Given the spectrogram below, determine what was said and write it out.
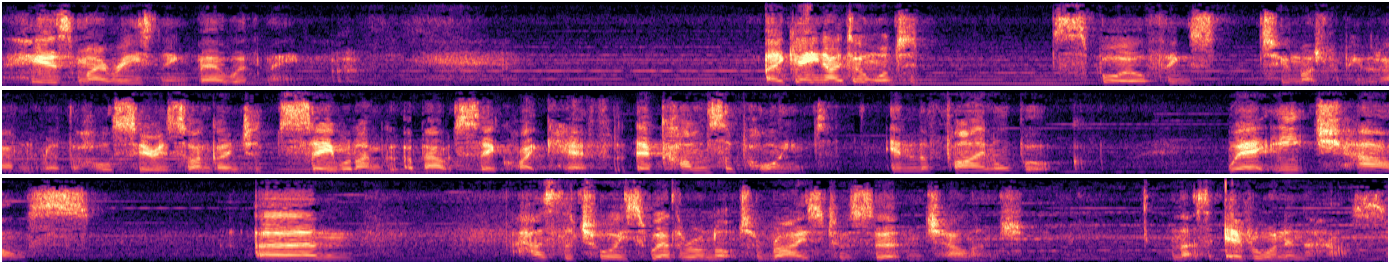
Here's my reasoning, bear with me. Again, I don't want to spoil things too much for people who haven't read the whole series, so I'm going to say what I'm about to say quite carefully. There comes a point in the final book where each house um, has the choice whether or not to rise to a certain challenge. And that's everyone in the house.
